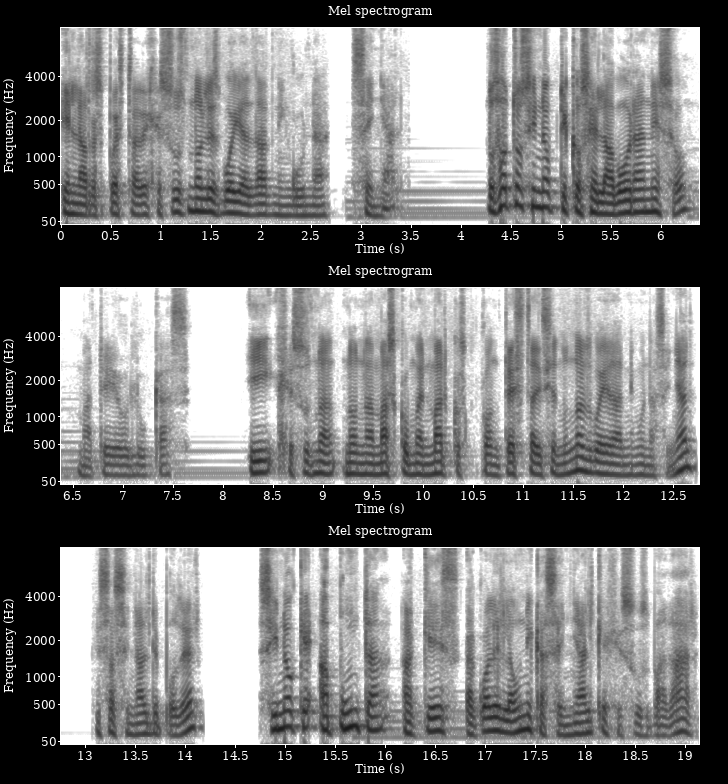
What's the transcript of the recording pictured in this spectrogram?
en la respuesta de Jesús, no les voy a dar ninguna señal. Los otros sinópticos elaboran eso, Mateo, Lucas, y Jesús no, nada más como en Marcos contesta diciendo, no les voy a dar ninguna señal, esa señal de poder, sino que apunta a, qué es, a cuál es la única señal que Jesús va a dar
